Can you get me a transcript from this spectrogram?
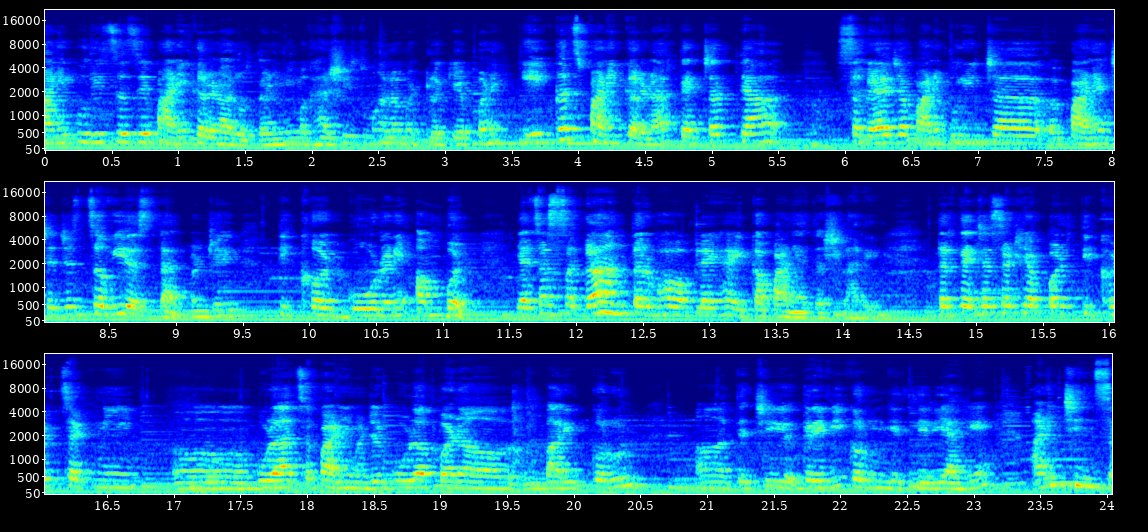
पाणीपुरीचं जे पाणी करणार होतं आणि मी मघाशी तुम्हाला म्हटलं की आपण एकच पाणी करणार त्याच्यात त्या सगळ्या ज्या पाणीपुरीच्या पाण्याच्या ज्या चवी असतात म्हणजे तिखट गोड आणि आंबट याचा सगळा अंतर्भाव आपल्या ह्या एका पाण्यात असणार आहे. तर त्याच्यासाठी आपण तिखट चटणी गुळाचं पाणी म्हणजे गुळ आपण बारीक करून त्याची ग्रेव्ही करून घेतलेली आहे आणि चिंच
